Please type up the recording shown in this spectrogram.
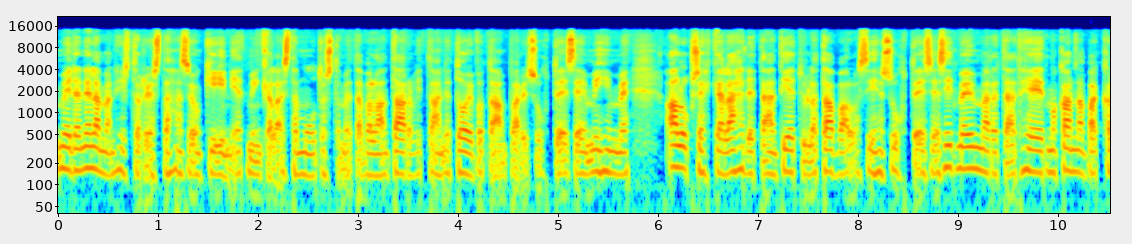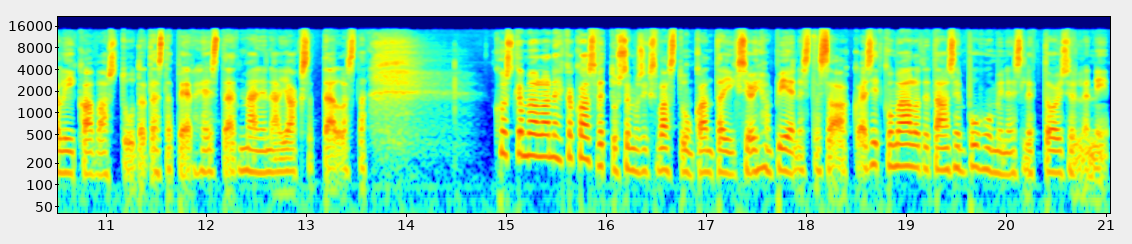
meidän elämänhistoriastahan se on kiinni, että minkälaista muutosta me tavallaan tarvitaan ja toivotaan parisuhteeseen, mihin me aluksi ehkä lähdetään tietyllä tavalla siihen suhteeseen. Sitten me ymmärretään, että hei, että mä kannan vaikka liikaa vastuuta tästä perheestä, että mä en enää jaksa tällaista Koska me ollaan ehkä kasvettu semmoisiksi vastuunkantajiksi jo ihan pienestä saakka. Ja sitten kun me aloitetaan sen puhuminen sille toiselle, niin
